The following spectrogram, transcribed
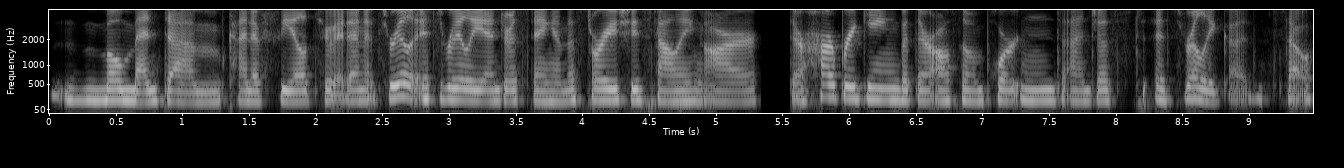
momentum kind of feel to it and it's really it's really interesting and the stories she's telling are they're heartbreaking, but they're also important and just, it's really good. So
